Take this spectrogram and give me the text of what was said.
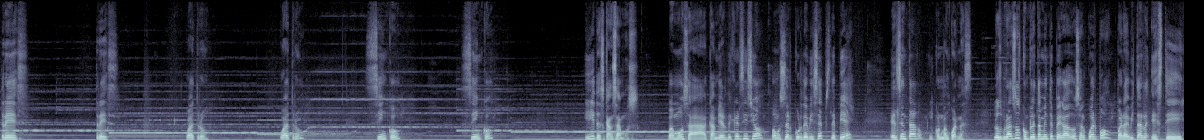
tres, tres, cuatro, cuatro, cinco, cinco y descansamos. Vamos a cambiar de ejercicio, vamos a hacer cur de bíceps de pie el sentado y con mancuernas. Los brazos completamente pegados al cuerpo para evitar este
